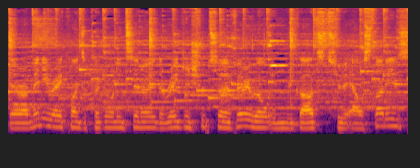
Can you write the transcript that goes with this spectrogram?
there are many rare kinds of Pokemon in Sinnoh. The region should serve very well in regards to our studies.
